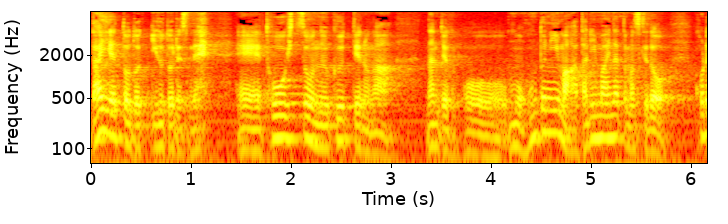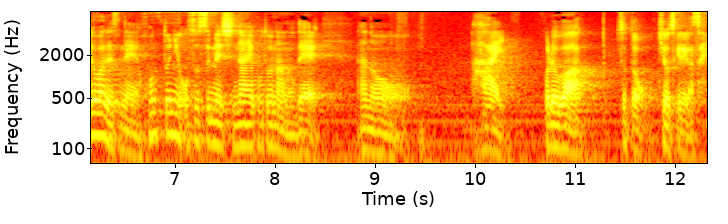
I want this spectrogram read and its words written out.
ダイエットというとですね、えー、糖質を抜くっていうのがなんていうかこうもう本当に今当たり前になってますけどこれはですね本当におすすめしないことなのであのはい。これはちょっと気をつけてください、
